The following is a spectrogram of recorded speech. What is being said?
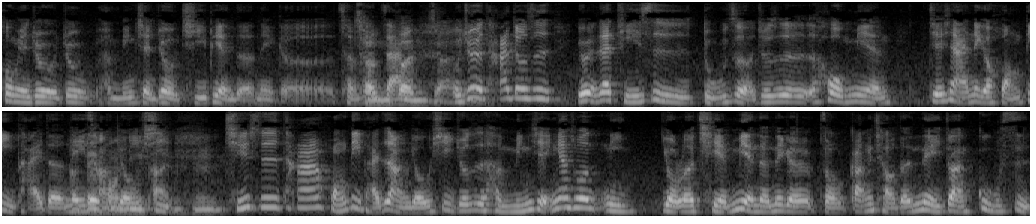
后面就就很明显就有欺骗的那个成分在，分在。我觉得他就是有点在提示读者，就是后面接下来那个皇帝牌的那一场游戏，嗯、其实他皇帝牌这场游戏就是很明显，应该说你有了前面的那个走钢桥的那一段故事，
